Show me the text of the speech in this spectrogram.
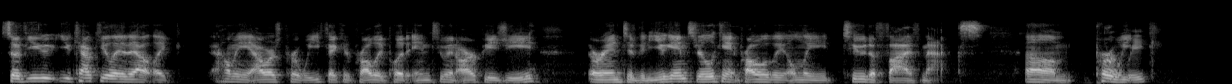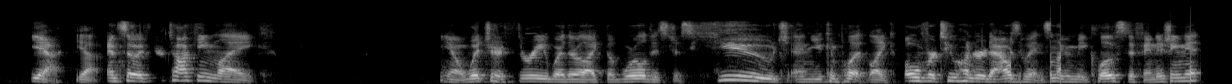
so if you you calculate it out like how many hours per week I could probably put into an RPG or into video games, you're looking at probably only 2 to 5 max um per, week. Yeah. Yeah. And so if you're talking like you know, Witcher 3 where they're like the world is just huge and you can put like over 200 hours into it and still not even be close to finishing it.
